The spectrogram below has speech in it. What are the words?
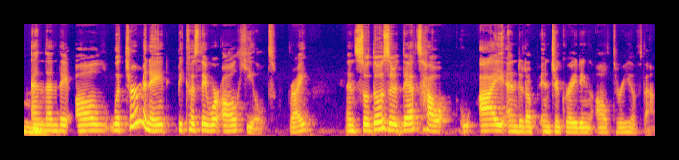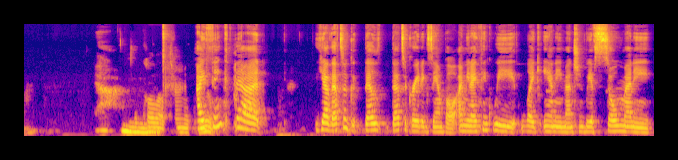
Mm-hmm. And then they all would terminate because they were all healed, right? And so those are that's how I ended up integrating all three of them. Yeah. Call alternative. I think that yeah, that's a that, that's a great example. I mean, I think we like Annie mentioned, we have so many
